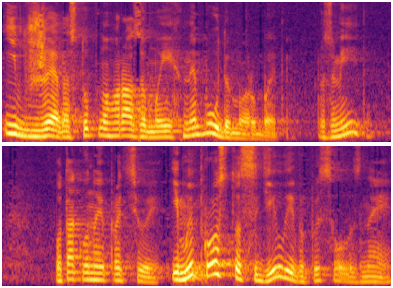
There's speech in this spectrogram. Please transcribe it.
і вже наступного разу ми їх не будемо робити. Розумієте? Отак воно і працює. І ми просто сиділи і виписували з неї,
